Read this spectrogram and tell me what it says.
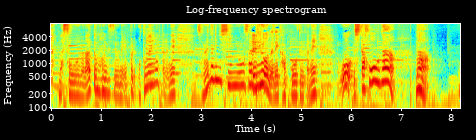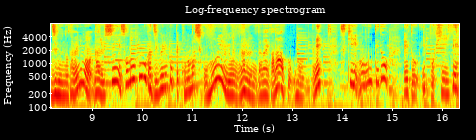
まあそうだなって思うんですよね。やっぱり大人になったらねそれなりに信用されるようなね格好というかねをした方がまあ自分のためにもなるしその方が自分にとって好ましく思えるようになるんじゃないかなと思うんでね。好きもいいけど、えーと一歩引いて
